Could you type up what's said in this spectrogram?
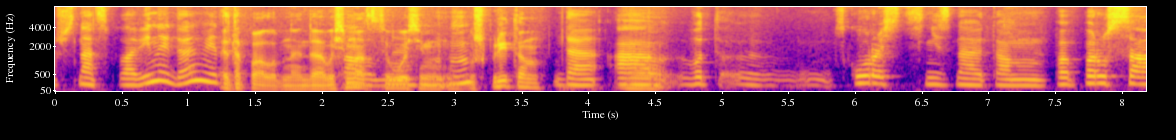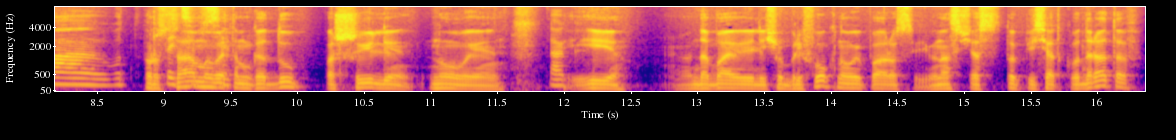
16,5, да, метров? Это палубная, да, 18,8 Угу. с бушпритом. Да, а вот э, скорость, не знаю, там, па- паруса... Вот Паруса вот мы в все. этом году пошили новые. Так. И добавили еще брифок, новый парус. И у нас сейчас 150 квадратов.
